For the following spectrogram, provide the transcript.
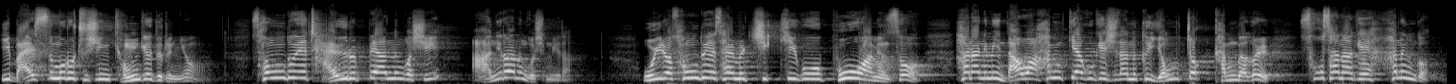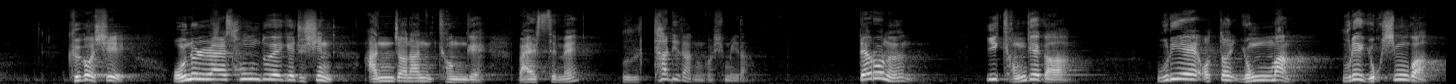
이 말씀으로 주신 경계들은요, 성도의 자유를 빼앗는 것이 아니라는 것입니다. 오히려 성도의 삶을 지키고 보호하면서 하나님이 나와 함께하고 계시다는 그 영적 감각을 솟아나게 하는 것. 그것이 오늘날 성도에게 주신 안전한 경계, 말씀의 울타리라는 것입니다. 때로는 이 경계가 우리의 어떤 욕망, 우리의 욕심과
